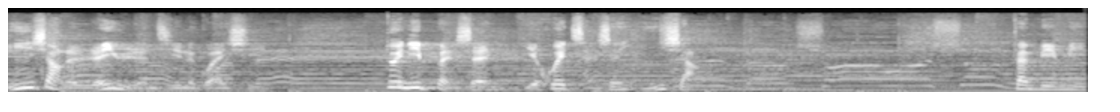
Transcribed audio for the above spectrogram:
影响了人与人之间的关系，对你本身也会产生影响。范冰冰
